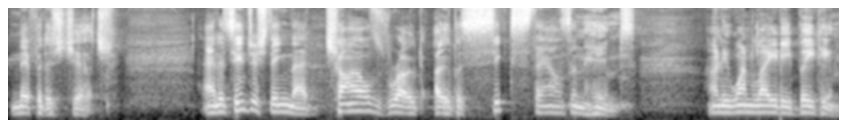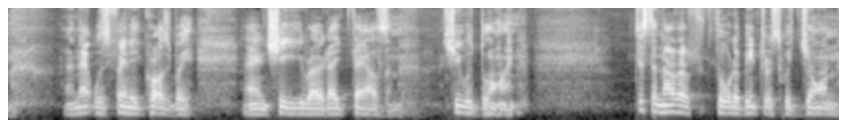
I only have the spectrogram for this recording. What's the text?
Methodist Church. And it's interesting that Charles wrote over 6,000 hymns. Only one lady beat him, and that was Fanny Crosby, and she wrote 8,000. She was blind. Just another thought of interest with John.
